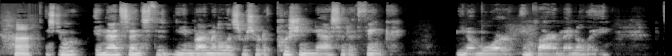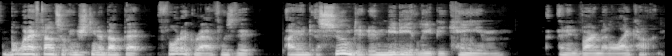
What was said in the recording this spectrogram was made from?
Huh. So in that sense, the, the environmentalists were sort of pushing NASA to think, you know, more environmentally. But what I found so interesting about that photograph was that I had assumed it immediately became an environmental icon.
